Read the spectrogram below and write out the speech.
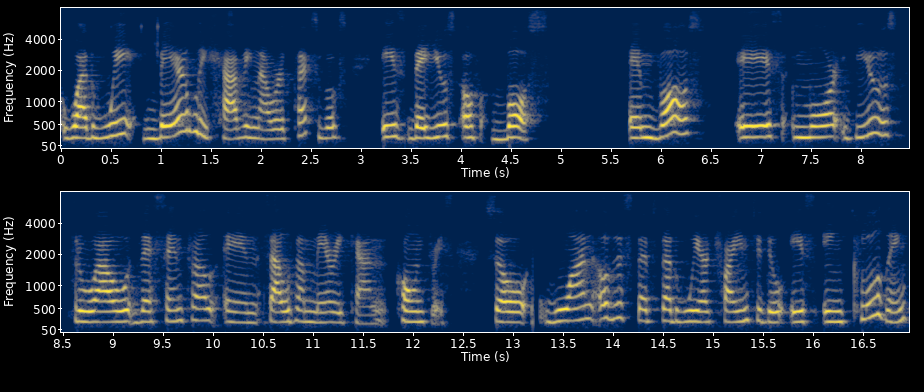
what we barely have in our textbooks is the use of vos. And is more used throughout the Central and South American countries. So one of the steps that we are trying to do is including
